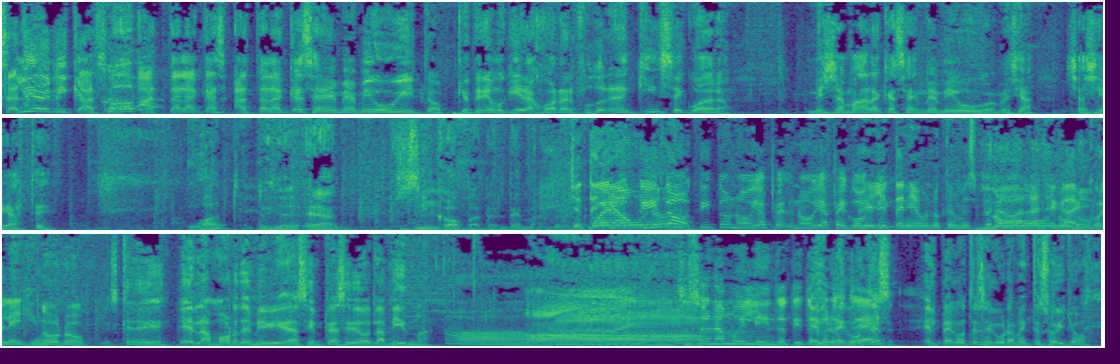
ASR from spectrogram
Salía de mi casa ¿Cómo? hasta la casa, hasta la casa de mi amigo Huguito, que teníamos que ir a jugar al fútbol, eran 15 cuadras. Me llamaba a la casa de mi amigo Hugo, me decía, ¿ya llegaste? ¿What? Eran psicópata el tema. Yo tenía Bueno, uno, Tito, Tito, no había, pe- no había pegote. pero yo tenía uno que me esperaba a la llegada no, del colegio. No, no, es que el amor de mi vida siempre ha sido la misma. Ah, Ay, eso suena muy lindo, Tito, El pero pegote, usted, es- el pegote seguramente soy yo.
